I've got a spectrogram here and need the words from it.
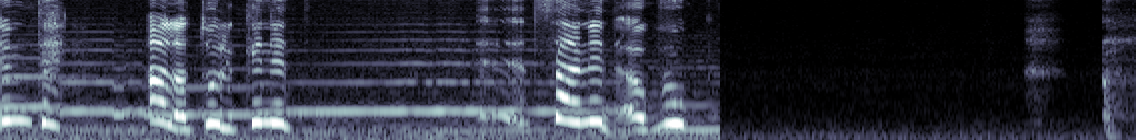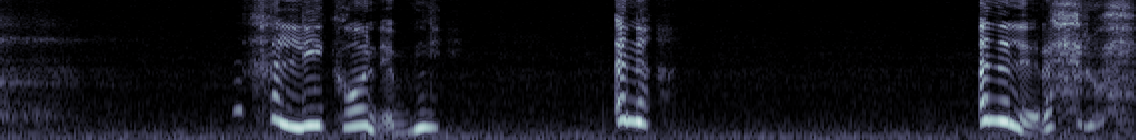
أنت على طول كنت تساند أبوك. خليك هون ابني. أنا أنا اللي رح روح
